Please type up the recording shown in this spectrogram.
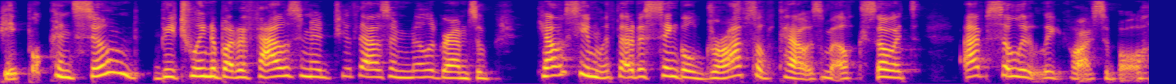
people consumed between about a thousand and two thousand milligrams of calcium without a single drop of cow's milk. So it's absolutely possible.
